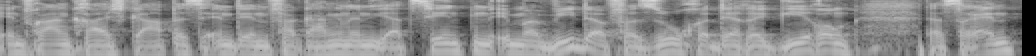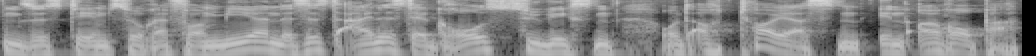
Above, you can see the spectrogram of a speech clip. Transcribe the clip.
In Frankreich gab es in den vergangenen Jahrzehnten immer wieder Versuche der Regierung, das Rentensystem zu reformieren. Es ist eines der großzügigsten und auch teuersten in Europa.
